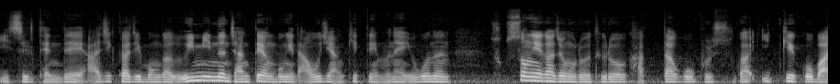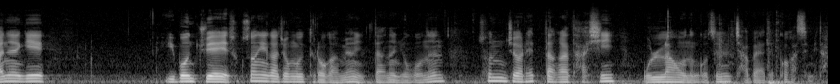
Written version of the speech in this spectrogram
있을 텐데 아직까지 뭔가 의미 있는 장대 양봉이 나오지 않기 때문에 요거는 숙성의 과정으로 들어갔다고 볼 수가 있겠고 만약에 이번 주에 숙성의 과정으로 들어가면 일단은 요거는 손절했다가 다시 올라오는 것을 잡아야 될 것 같습니다.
